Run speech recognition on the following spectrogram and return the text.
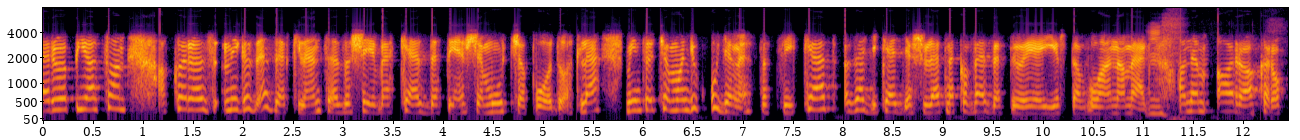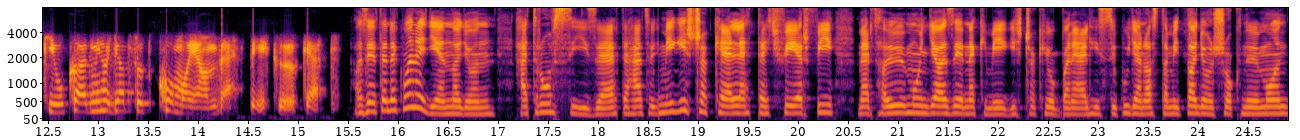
munkaerőpiacon, akkor az még az 1900-as évek kezdetén sem úgy csapódott le, mint hogyha mondjuk ugyanezt a cikket az egyik egyesületnek a vezetője írta volna meg, mm. hanem arra akarok kiukadni, hogy abszolút komolyan vették őket. Azért ennek van egy ilyen nagyon, hát rossz íze, tehát, hogy mégiscsak kellett egy férfi, mert ha ő mondja, azért neki mégiscsak jobban elhisszük ugyanazt, amit nagyon sok nő mond,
